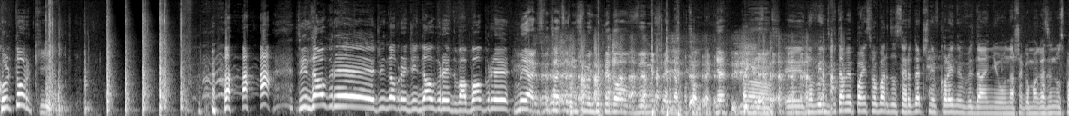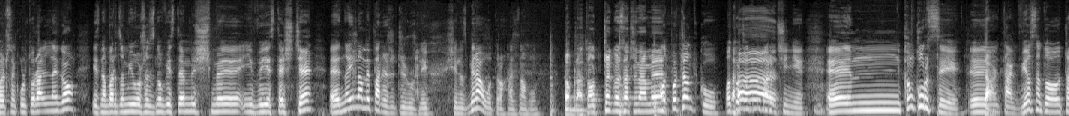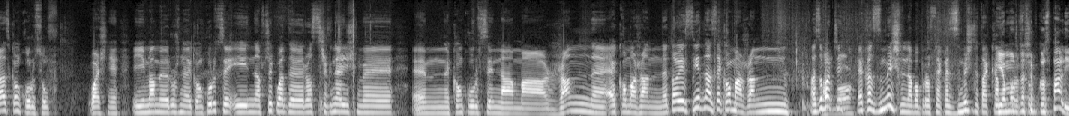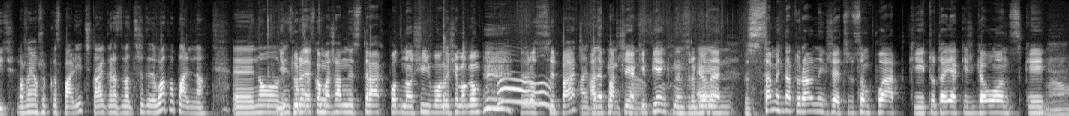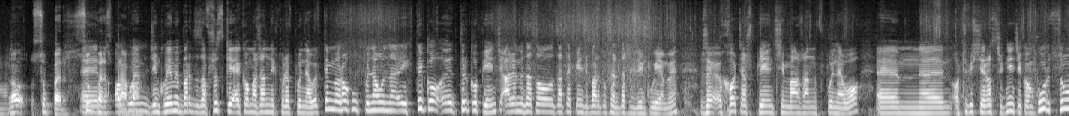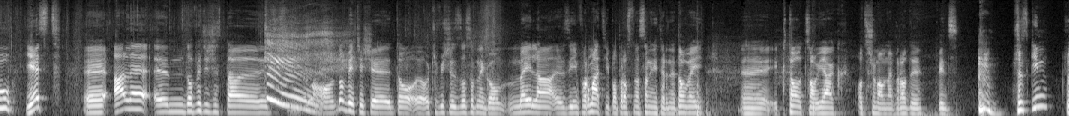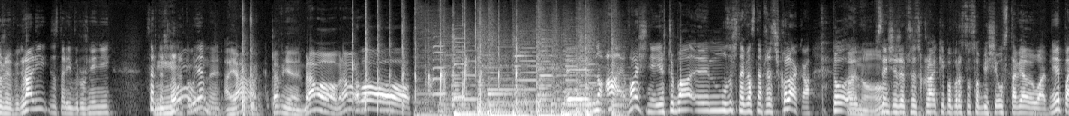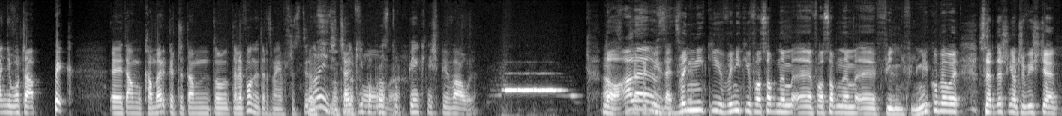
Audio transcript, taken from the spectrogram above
kulturki. dzień dobry, dzień dobry, dzień dobry, dwa bobry. My jak zwykle coś musimy głupiego wymyśleć na początek, nie? Yy, No więc witamy Państwa bardzo serdecznie w kolejnym wydaniu naszego magazynu społeczno-kulturalnego. Jest nam bardzo miło, że znów jesteśmy i Wy jesteście. Yy, No i mamy parę rzeczy różnych się nazbierało trochę znowu. Dobra, to od czego zaczynamy? Od początku, od początku. Marcinie. Em, konkursy. Yy, Tak. tak, wiosna to czas konkursów. Właśnie. I mamy różne konkursy i na przykład e, rozstrzygnęliśmy konkursy na marzannę, ekomarzannę. To jest jedna z ekomarzann. A zobaczcie, Albo- jaka zmyślna po prostu, jaka zmyślna taka I ją po można prostu. szybko spalić. Można ją szybko spalić, tak? Raz, dwa, trzy, łatwo palna. E, no, więc Niektóre po prostu- eko ma żadny strach podnosić, bo one się mogą rozsypać, ale ale, patrzcie piękna. jakie piękne, zrobione Em. z samych naturalnych rzeczy. Tu są płatki, tutaj jakieś gałązki. No, super, super E, sprawa. Ogółem dziękujemy bardzo za wszystkie ekomarzanny, które wpłynęły. W tym roku wpłynęło na ich tylko, e, tylko pięć, ale my za to za te pięć bardzo serdecznie dziękujemy, że chociaż pięć marzan wpłynęło. Oczywiście rozstrzygnięcie konkursu jest. e, Ale em, dowiecie się, sta, no, dowiecie się to e, oczywiście z osobnego maila, e, z informacji po prostu na stronie internetowej, kto, co, jak otrzymał nagrody, więc wszystkim, którzy wygrali, zostali wyróżnieni, serdecznie gratulujemy. a jak? Pewnie. Brawo, brawo. Brawo! E, No a właśnie, jeszcze była e, muzyczna wiosna przedszkolaka. To e, no. w sensie, że przedszkolaki po prostu sobie się ustawiały ładnie. Pani włączała pyk, e, tam kamerkę, czy tam to telefony teraz mają wszyscy. No Teraz i na dzieciaki po telefonach. prostu pięknie śpiewały. No, ale tak sobie. wyniki, wyniki w osobnym, e, w osobnym e, film, filmiku były. Serdecznie oczywiście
